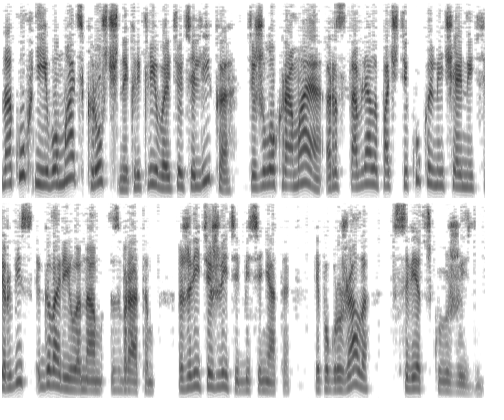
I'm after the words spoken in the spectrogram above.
На кухне его мать, крошечная крикливая тетя Лика, тяжело хромая, расставляла почти кукольный чайный сервиз и говорила нам с братом, «Жрите, жрите, бесенята!» и погружала в светскую жизнь.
